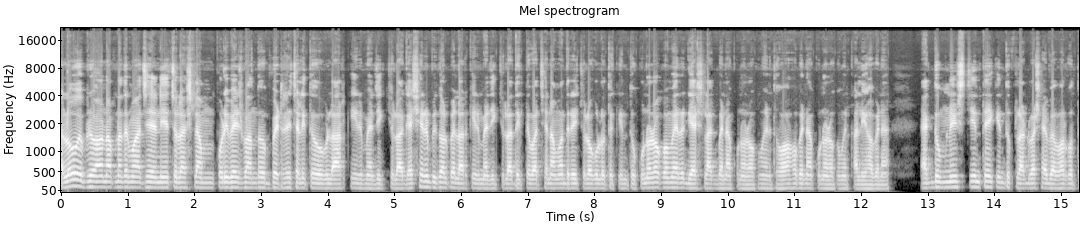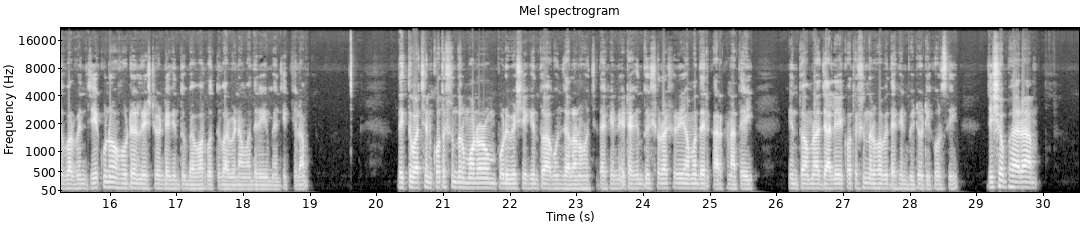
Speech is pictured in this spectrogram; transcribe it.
Hello everyone আপনাদের মাঝে নিয়ে চলে আসলাম পরিবেশ বান্ধব ব্যাটারি চালিত লার্কির ম্যাজিক চুলা। গ্যাসের বিকল্পে লার্কির ম্যাজিক চুলা দেখতে পাচ্ছেন। আমাদের এই চুলাগুলোতে কিন্তু কোনো রকমের গ্যাস লাগবে না, কোনো রকমের ধোয়া হবে না, কোনো রকমের কালি হবে না। একদম নিশ্চিন্তে কিন্তু ফ্ল্যাট বাসায় ব্যবহার করতে পারবেন। যে কোনো হোটেল, রেস্টুরেন্টে কিন্তু ব্যবহার করতে পারবেন আমাদের এই ম্যাজিক চুলা। দেখতে পাচ্ছেন কত সুন্দর মনোরম পরিবেশে কিন্তু আগুন জ্বালানো হচ্ছে। দেখেন, এটা কিন্তু সরাসরি আমাদের কারখানাতেই কিন্তু আমরা জ্বালিয়ে কত সুন্দরভাবে দেখেন ভিডিওটি করছি। যেসব ভাইয়েরা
